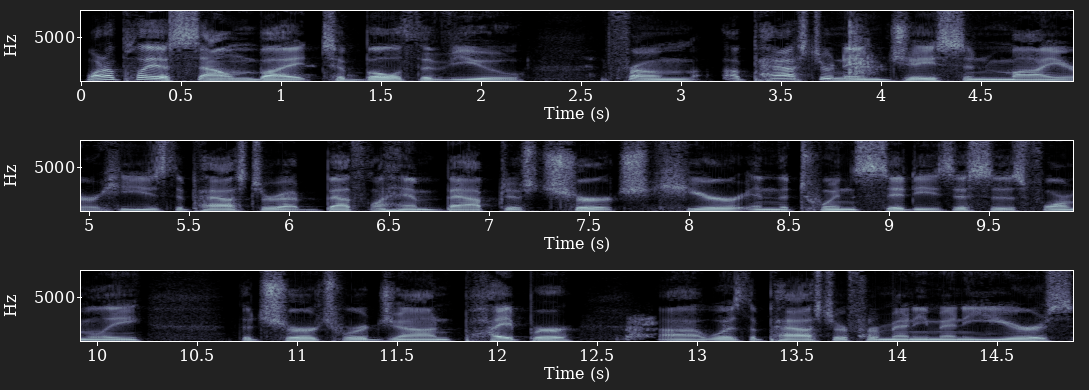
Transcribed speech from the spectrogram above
I want to play a soundbite to both of you from a pastor named Jason Meyer. He's the pastor at Bethlehem Baptist Church here in the Twin Cities. This is formerly the church where John Piper uh, was the pastor for many, many years.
